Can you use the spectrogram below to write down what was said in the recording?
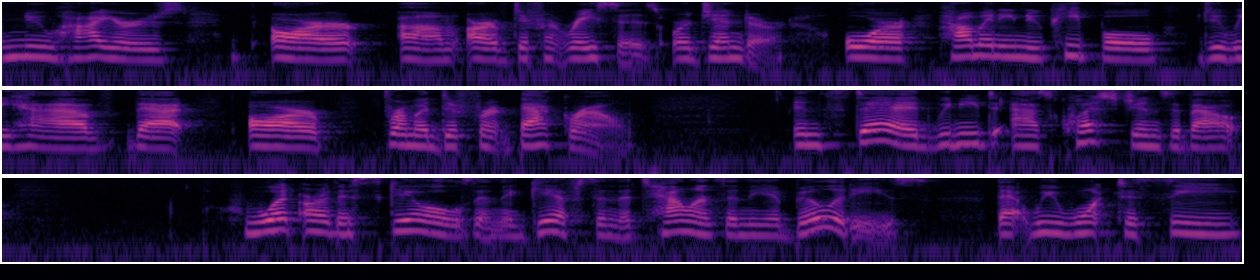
new hires are um, are of different races or gender? Or how many new people do we have that are from a different background? Instead we need to ask questions about what are the skills and the gifts and the talents and the abilities that we want to see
